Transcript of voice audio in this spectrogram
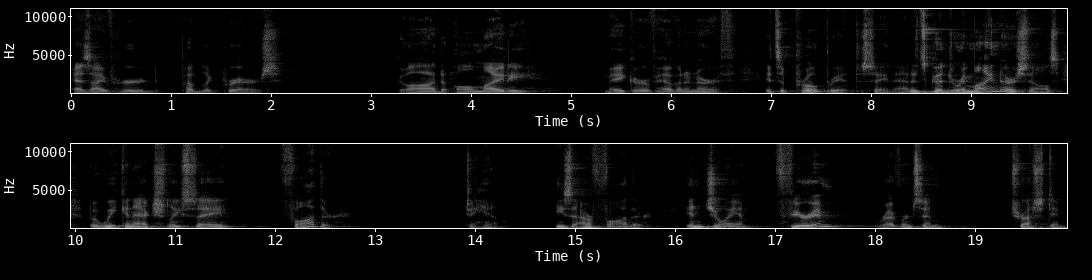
as I've heard public prayers, God Almighty maker of heaven and earth. It's appropriate to say that. It's good to remind ourselves, but we can actually say, Father to Him. He's our Father. Enjoy Him, fear Him, reverence Him, trust Him.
